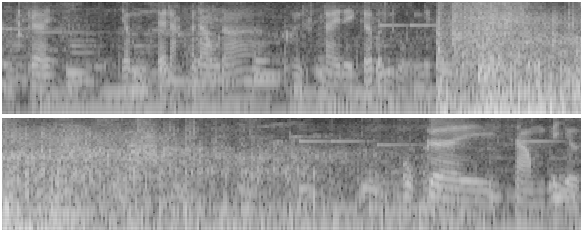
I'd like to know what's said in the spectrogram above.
Ok. Giờ mình sẽ đặt ở đâu đó. Mình đặt ở đây đi kế bệnh ruộng đi. Ok xong cái giường.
